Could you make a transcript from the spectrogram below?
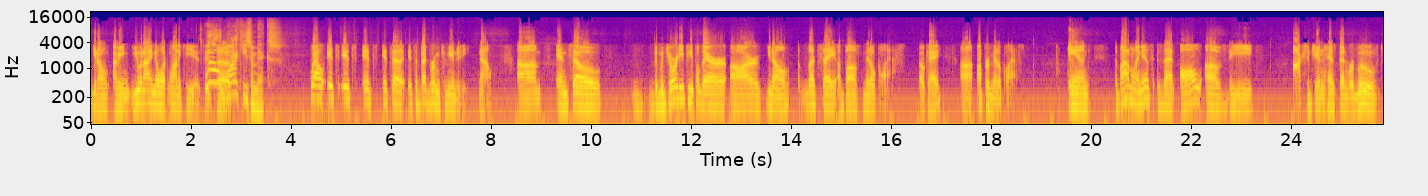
you know, I mean, you and I know what Waunakee is. It's Well, a- Waunakee's a mix. well, it's it's it's it's a it's a bedroom community now, um, and so the majority of people there are you know let's say above middle class, okay, uh, upper middle class, and the bottom line is is that all of the oxygen has been removed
